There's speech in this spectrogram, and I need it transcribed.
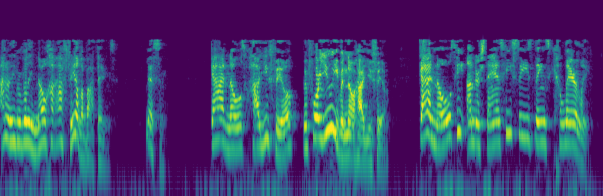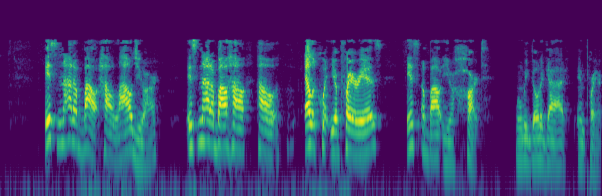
I don't even really know how I feel about things. Listen, God knows how you feel before you even know how you feel. God knows, He understands, He sees things clearly. It's not about how loud you are. It's not about how, how eloquent your prayer is. It's about your heart when we go to God in prayer.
